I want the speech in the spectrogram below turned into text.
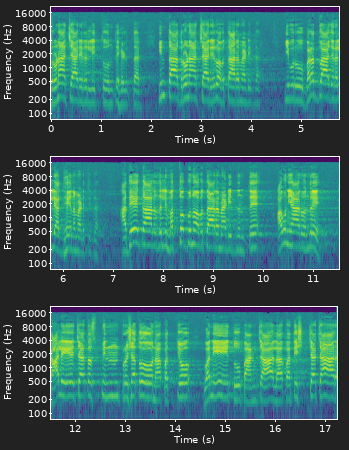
ದ್ರೋಣಾಚಾರ್ಯರಲ್ಲಿತ್ತು ಅಂತ ಹೇಳುತ್ತಾರೆ. ಇಂಥ ದ್ರೋಣಾಚಾರ್ಯರು ಅವತಾರ ಮಾಡಿದ್ದಾರೆ. ಇವರು ಭರದ್ವಾಜರಲ್ಲಿ ಅಧ್ಯಯನ ಮಾಡುತ್ತಿದ್ದಾರೆ. ಅದೇ ಕಾಲದಲ್ಲಿ ಮತ್ತೊಬ್ಬನು ಅವತಾರ ಮಾಡಿದ್ದಂತೆ ಅವನು ಯಾರು ಅಂದರೆ, ಕಾಲೇ ಚ ತಸ್ಮಿನ್ ಪೃಷತೋ ನ ಪತ್ಯೋ ವನೇತು ಪಾಂಚಾಲ ಪತಿಶ್ಚಚಾರ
